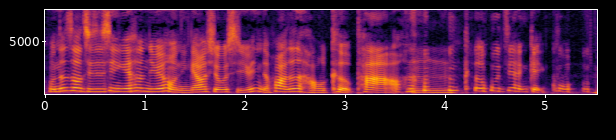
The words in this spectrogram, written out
我那时候其实是应该说，女月红你应该要休息，因为你的画真的好可怕哦。嗯、客户竟然给过，就是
